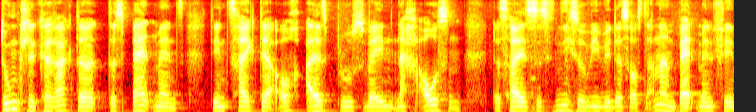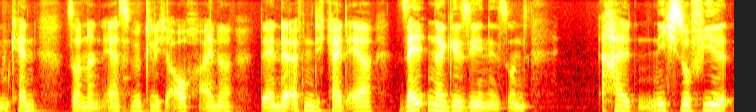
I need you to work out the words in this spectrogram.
dunkle Charakter des Batmans, den zeigt er auch als Bruce Wayne nach außen. Das heißt, es ist nicht so, wie wir das aus den anderen Batman-Filmen kennen, sondern er ist wirklich auch einer, der in der Öffentlichkeit eher seltener gesehen ist und halt nicht so viel,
